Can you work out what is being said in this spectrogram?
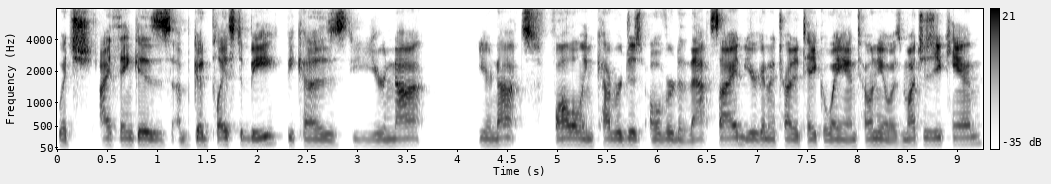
which I think is a good place to be because you're not you're not following coverages over to that side. You're going to try to take away Antonio as much as you can.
